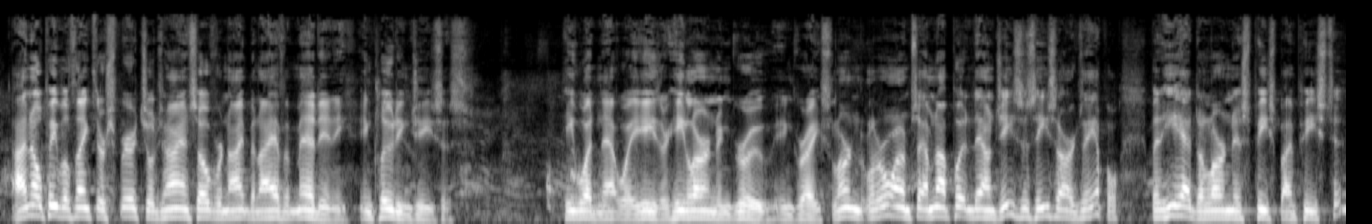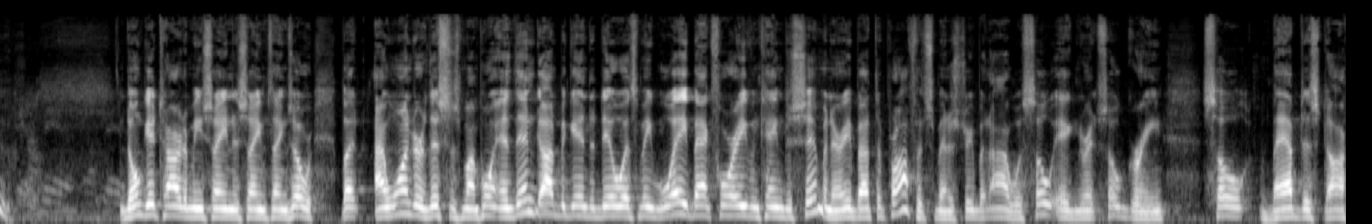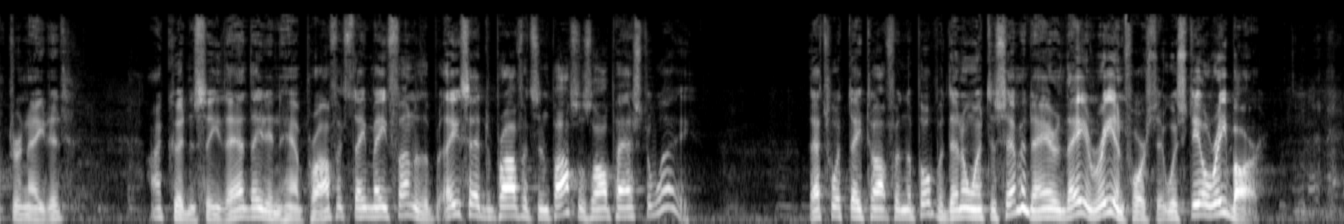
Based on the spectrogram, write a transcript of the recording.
I know people think they're spiritual giants overnight, but I haven't met any, including Jesus. He wasn't that way either. He learned and grew in grace. Learn, learn what I'm saying. I'm not putting down Jesus, he's our example, but he had to learn this piece by piece too. Don't get tired of me saying the same things over. But I wonder, this is my point. And then God began to deal with me way back before I even came to seminary about the prophet's ministry, but I was so ignorant, so green, so Baptist doctrinated I couldn't see that. They didn't have prophets. They made fun of the. They said the prophets and apostles all passed away. That's what they taught from the pulpit. Then I went to seminary and they reinforced it with steel rebar.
